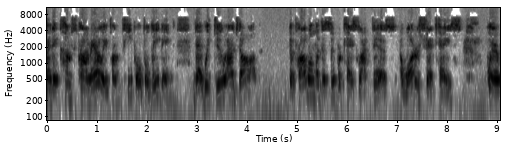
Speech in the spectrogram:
and it comes primarily from people believing that we do our job. The problem with a super case like this, a watershed case, where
